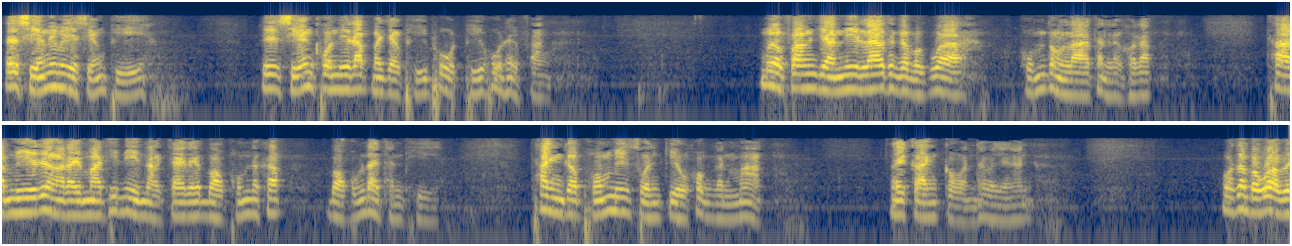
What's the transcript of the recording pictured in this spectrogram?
แต่เสียงนี้ไม่ใช่เสียงผีเป็นเสียงคนที่รับมาจากผีพูด ผีพูดให้ฟัง เมื่อฟังอย่างนี้แล้วท่านก็บอกว่า ผมต้องลาท่านแล้วขอรับ ถ้ามีเรื่องอะไรมาที่นี่หนักใจอะไรบอกผมนะครับ บอกผมได้ทันที ท่านกับผมมีส่วนเกี่ยวข้องกันมาก ในการก่อนถ้าว่าอย่างนั้น พราะท่านบอกว่าเว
